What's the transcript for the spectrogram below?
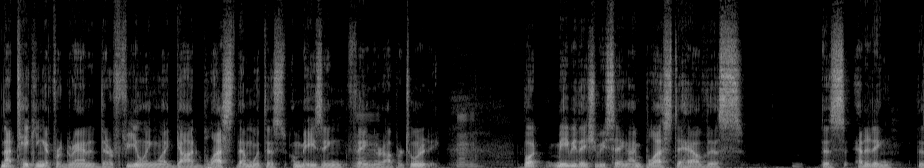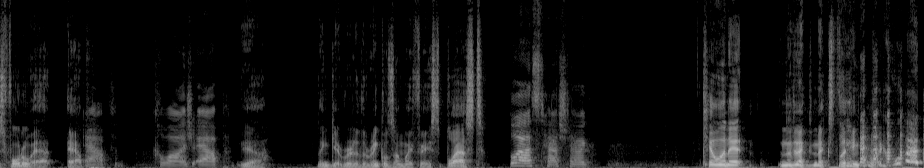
not taking it for granted. They're feeling like God blessed them with this amazing thing Mm. or opportunity. But maybe they should be saying, "I'm blessed to have this, this editing, this photo app, app. app collage app Yeah, then get rid of the wrinkles on my face. Blessed, blessed hashtag. killing it." And the next next thing, like what?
